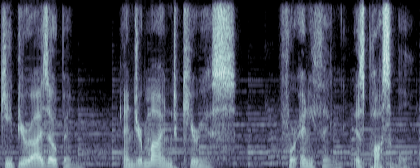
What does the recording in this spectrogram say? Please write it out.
keep your eyes open and your mind curious, for anything is possible.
